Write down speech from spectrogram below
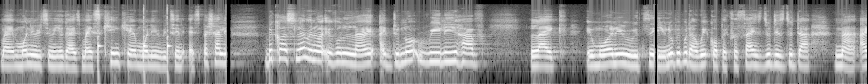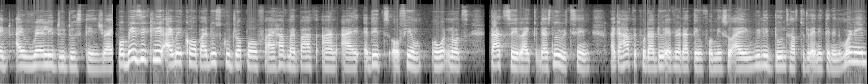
my morning routine with you guys, my skincare morning routine, especially because let me not even lie, I do not really have like a morning routine. You know, people that wake up, exercise, do this, do that. Nah, I, I rarely do those things, right? But basically, I wake up, I do school drop off, I have my bath, and I edit or film or whatnot. That's it. Like, there's no routine. Like, I have people that do every other thing for me, so I really don't have to do anything in the morning.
